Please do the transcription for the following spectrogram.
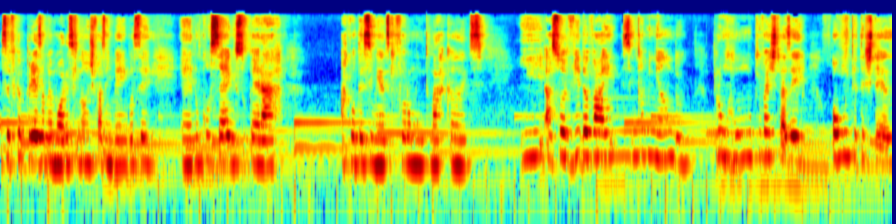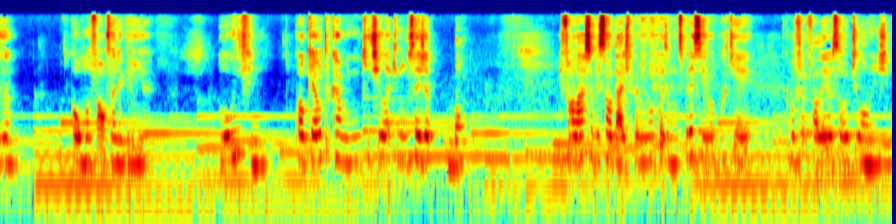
Você fica preso a memórias que não te fazem bem, você é, não consegue superar acontecimentos que foram muito marcantes. E a sua vida vai se encaminhando para um rumo que vai te trazer ou muita tristeza, ou uma falsa alegria, ou enfim, qualquer outro caminho que, te, que não seja bom. E falar sobre saudade para mim é uma coisa muito expressiva, porque, como eu falei, eu sou de longe.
